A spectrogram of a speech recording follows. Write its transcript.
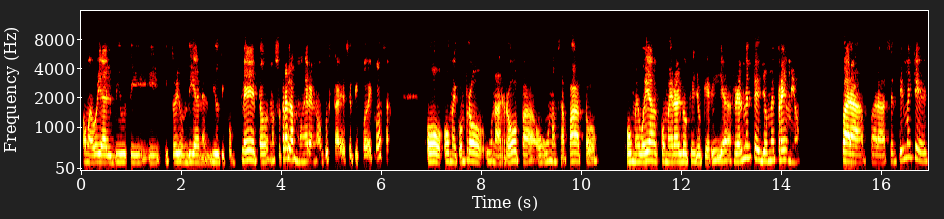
o me voy al beauty y, y, estoy un día en el beauty completo. Nosotras las mujeres nos gusta ese tipo de cosas o, me compro una ropa o unos zapatos o me voy a comer algo que yo quería. Realmente yo me premio para, sentirme que,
